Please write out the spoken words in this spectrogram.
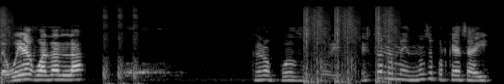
Le voy a guardarla. Que no puedo subir. Esto no me, no sé por qué hace ahí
